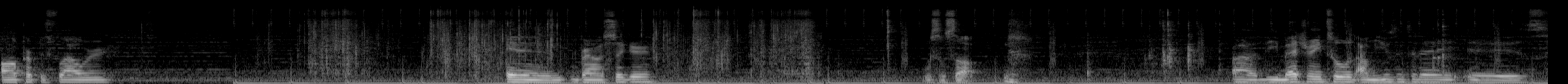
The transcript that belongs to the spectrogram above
all-purpose flour, and brown sugar with some salt. uh, the measuring tools I'm using today is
